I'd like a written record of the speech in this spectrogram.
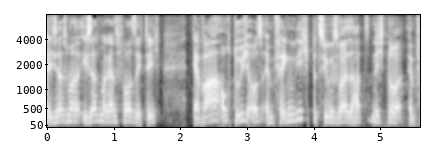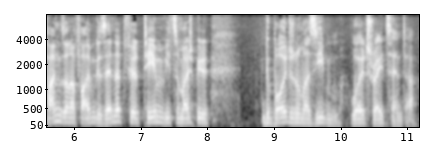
ich sag's mal, ich sag's mal ganz vorsichtig. Er war auch durchaus empfänglich, beziehungsweise hat nicht nur empfangen, sondern vor allem gesendet für Themen wie zum Beispiel Gebäude Nummer 7, World Trade Center.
